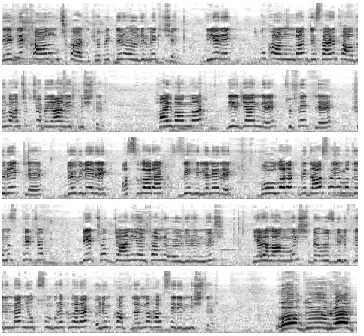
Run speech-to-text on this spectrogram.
devlet kanun çıkardı köpekleri öldürmek için diyerek bu kanundan cesaret aldığını açıkça beyan etmiştir. Hayvanlar dirgenle, tüfekle, kürekle, dövülerek, asılarak, zehirlenerek, boğularak ve daha sayamadığımız birçok birçok cani yöntemle öldürülmüş, yaralanmış ve özgürlüklerinden yoksun bırakılarak ölüm kamplarına hapsedilmiştir. Öldüren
